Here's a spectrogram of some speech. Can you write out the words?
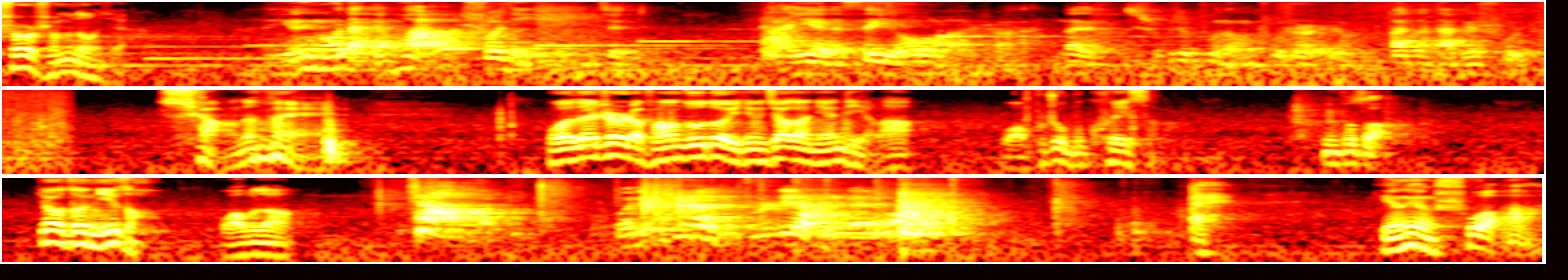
收拾什么东西啊？莹莹给我打电话了，说你这大业的 CEO 了，是吧？那是不是就不能住这儿，就搬到大别墅去？想得美！我在这儿的房租都已经交到年底了，我不住不亏死了。你不走？要走你走，我不走。炸！我就知道你不是这样的人。哎，莹莹说啊，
